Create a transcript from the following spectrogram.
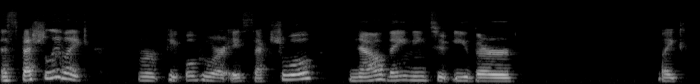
especially like for people who are asexual, now they need to either like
